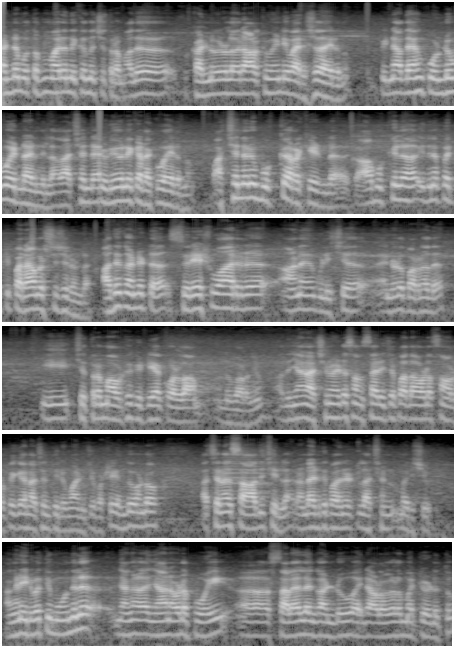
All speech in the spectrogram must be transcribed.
രണ്ട് മുത്തപ്പന്മാർ നിൽക്കുന്ന ചിത്രം. അത് കണ്ണൂരുള്ള ഒരാൾക്ക് വേണ്ടി വരച്ചതായിരുന്നു. പിന്നെ അദ്ദേഹം കൊണ്ടുപോയിട്ടുണ്ടായിരുന്നില്ല. അത് അച്ഛന്റെ സ്റ്റുഡിയോയിൽ കിടക്കുമായിരുന്നു അച്ഛന്റെ ഒരു ബുക്ക് ഇറക്കിയിട്ടുണ്ട്. ആ ബുക്കിൽ ഇതിനെപ്പറ്റി പരാമർശിച്ചിട്ടുണ്ട്. അത് കണ്ടിട്ട് സുരേഷ് വാര്യർ ആണ് വിളിച്ച് എന്നോട് പറഞ്ഞത് ഈ ചിത്രം അവർക്ക് കിട്ടിയാൽ കൊള്ളാം എന്ന് പറഞ്ഞു. അത് ഞാൻ അച്ഛനുമായിട്ട് സംസാരിച്ചപ്പോൾ അത് അവിടെ സമർപ്പിക്കാൻ അച്ഛൻ തീരുമാനിച്ചു. പക്ഷേ എന്തുകൊണ്ടോ അച്ഛനത് സാധിച്ചില്ല. രണ്ടായിരത്തി പതിനെട്ടിൽ അച്ഛൻ മരിച്ചു. അങ്ങനെ ഇരുപത്തി മൂന്നിൽ ഞങ്ങൾ ഞാൻ അവിടെ പോയി സ്ഥലമെല്ലാം കണ്ടു അതിന്റെ അളവുകളും മറ്റും എടുത്തു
